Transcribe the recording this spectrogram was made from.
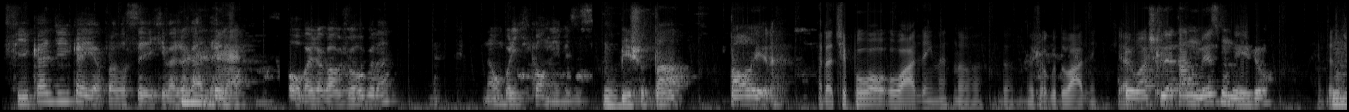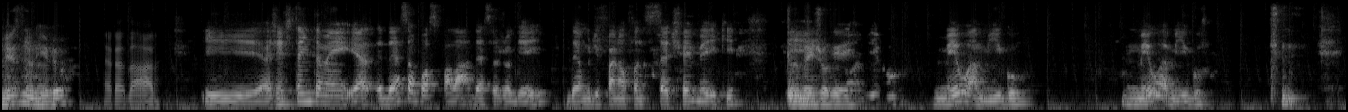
fica a dica aí, ó, pra você que vai jogar. É, Ou vai jogar o jogo, né? Não brinque com o Nemesis. o bicho tá pauleira. Era tipo o, o Alien, né? No, do- no jogo do Alien. Que Eu acho que ele tá no mesmo nível. No mesmo era- nível. Era da hora. E a gente tem também. é- Dessa eu posso falar, dessa eu joguei. Demo de Final Fantasy VII Remake. Também joguei. Meu amigo, meu amigo, meu amigo,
